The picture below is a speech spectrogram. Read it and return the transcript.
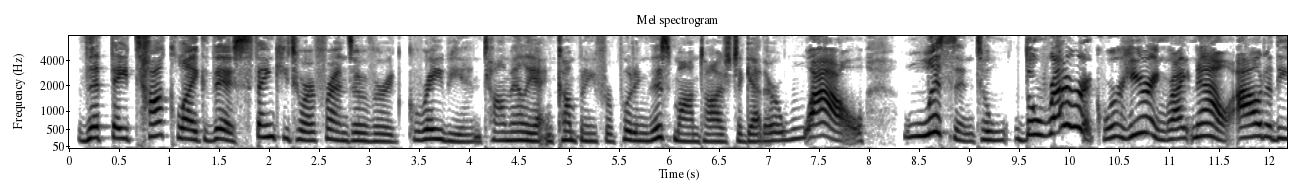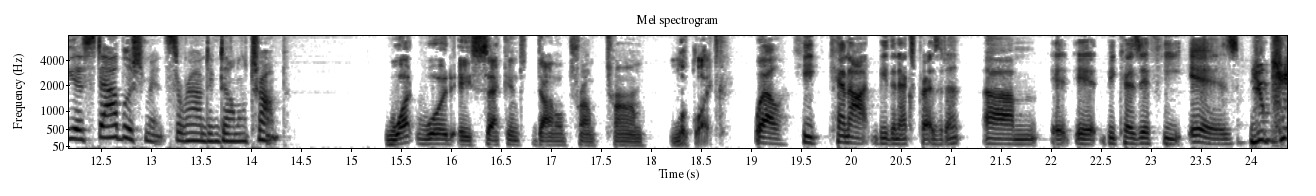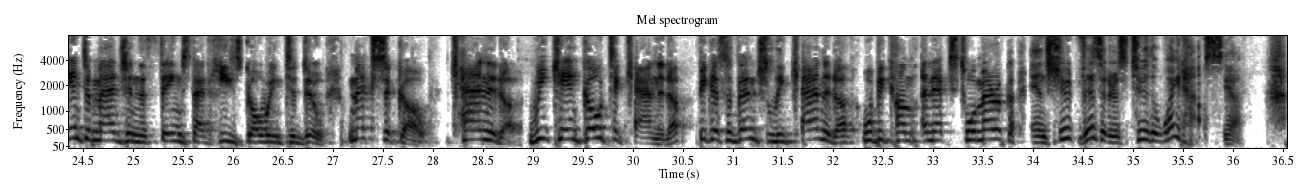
that they talk like this? Thank you to our friends over at Grabien, Tom Elliott and company for putting this montage together. Wow. Listen to the rhetoric we're hearing right now out of the establishment surrounding Donald Trump. What would a second Donald Trump term look like? Well, he cannot be the next president. Um, it, it, because if he is, you can't imagine the things that he's going to do. Mexico, Canada, we can't go to Canada because eventually Canada will become annexed to America and shoot visitors to the White House. Yeah,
